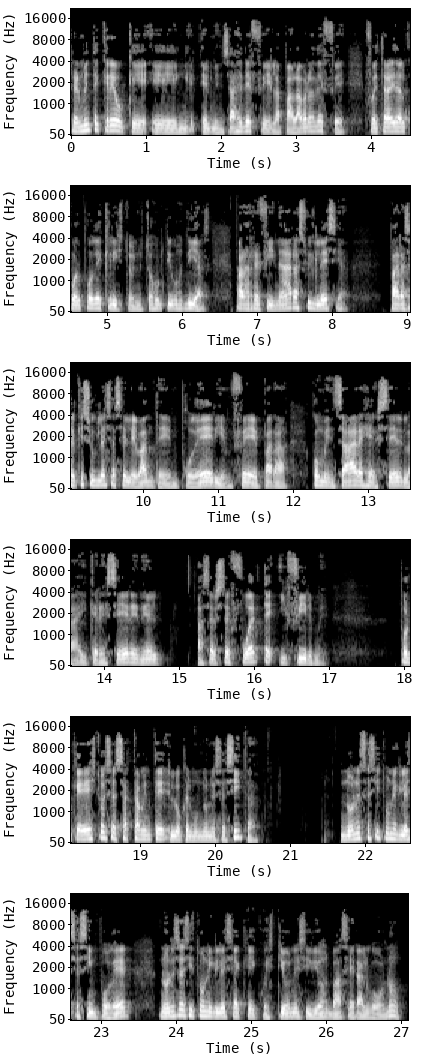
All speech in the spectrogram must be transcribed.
Realmente creo que en el mensaje de fe, la palabra de fe, fue traída al cuerpo de Cristo en estos últimos días para refinar a su iglesia, para hacer que su iglesia se levante en poder y en fe, para comenzar a ejercerla y crecer en él, hacerse fuerte y firme. Porque esto es exactamente lo que el mundo necesita. No necesita una iglesia sin poder, no necesita una iglesia que cuestione si Dios va a hacer algo o no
